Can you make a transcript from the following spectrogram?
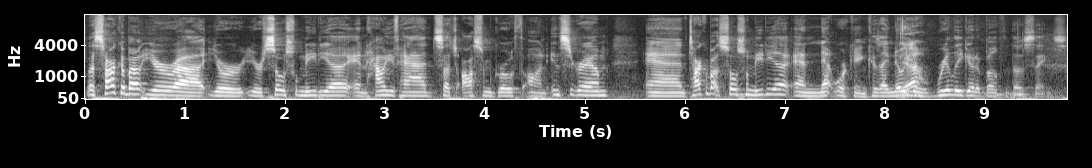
let's talk about your uh, your your social media and how you've had such awesome growth on Instagram, and talk about social media and networking because I know Yeah. you're really good at both of those things.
